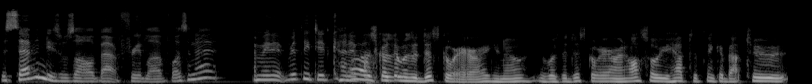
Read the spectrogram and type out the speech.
the 70s was all about free love, wasn't it? I mean, it really did kind Well, of. it's because it was a disco era, you know. It was the disco era, and also you have to think about too.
